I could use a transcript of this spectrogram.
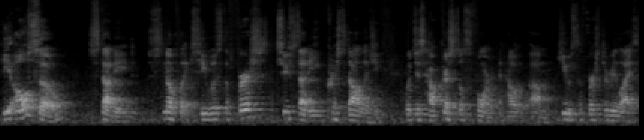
He also studied snowflakes. He was the first to study crystallology, which is how crystals form, and how um, he was the first to realize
